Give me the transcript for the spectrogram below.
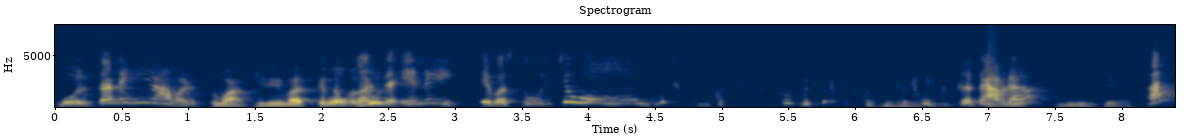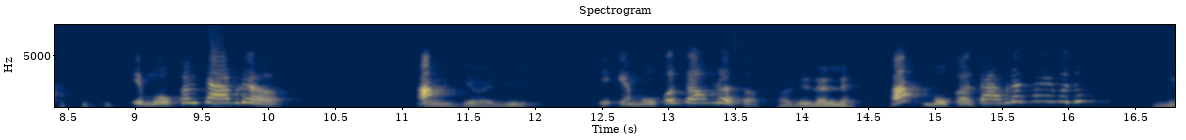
બોલતા નહીં આવડતું વાકીની વાત કર મોકલતા એ નહીં એ વસ્તુ છે કરતા આવડે હો? દિલ કહેવાય એ મોકલતા આવડે હા? દિલ કહેવાય દિલ એ એ મોકલતા આવડે છે હડે ને લે હા મોકલતા આવડે છે એ બધું એને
